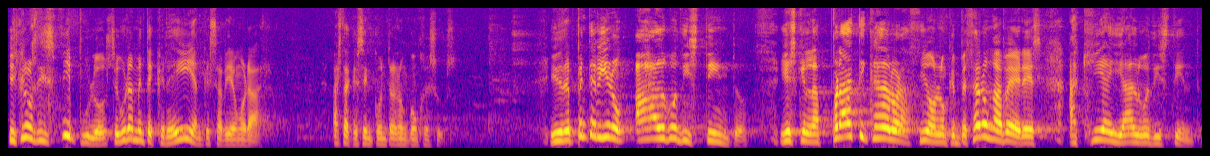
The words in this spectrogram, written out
Y es que los discípulos seguramente creían que sabían orar hasta que se encontraron con Jesús. Y de repente vieron algo distinto. Y es que en la práctica de la oración lo que empezaron a ver es, aquí hay algo distinto.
